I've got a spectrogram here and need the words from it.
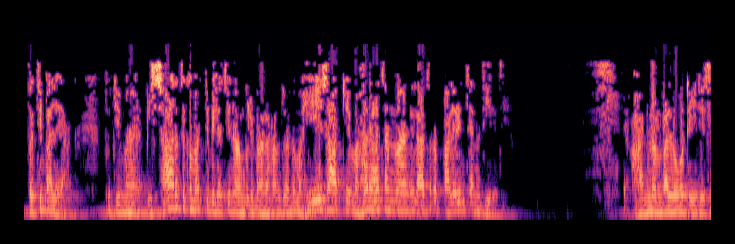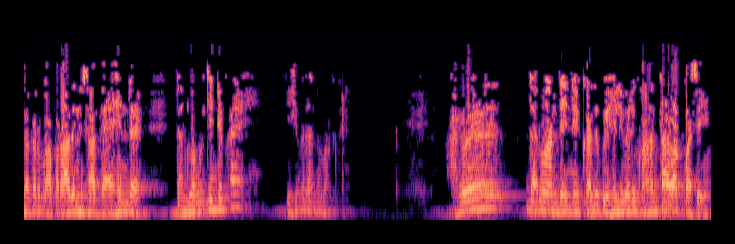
ප්‍රතිබලයක් පුදුම විශාරදකමක් තිබිලා තියෙන අඟුලිමාල හඳුනන මහේසාක්‍ය මහරහතන් වහන්සේලා අතර පළවෙනි තැන දීලා තියෙනවා. ආන්නම් බලනකොට ඊට ඉස්සලා කරපු අපරාධ නිසා දැහෙන්න දඬුවම් විදින්න එපා. කිසිම දඬුවමක් නැහැ. අර දරුවන් දෙන්නේ කදපු හෙලිවලි කාන්තාවක් වශයෙන්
